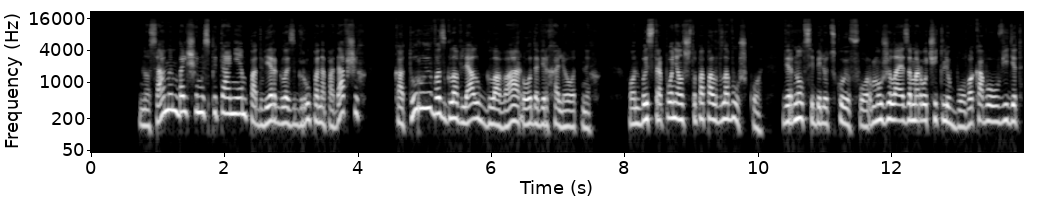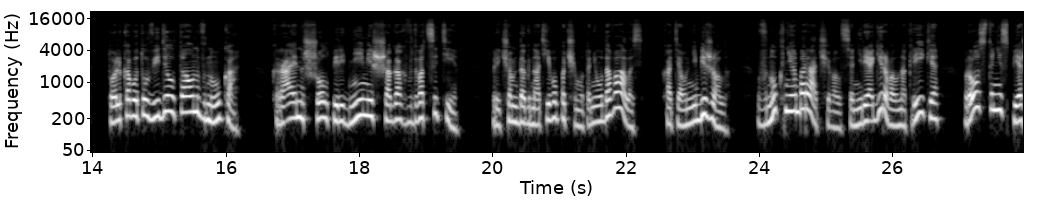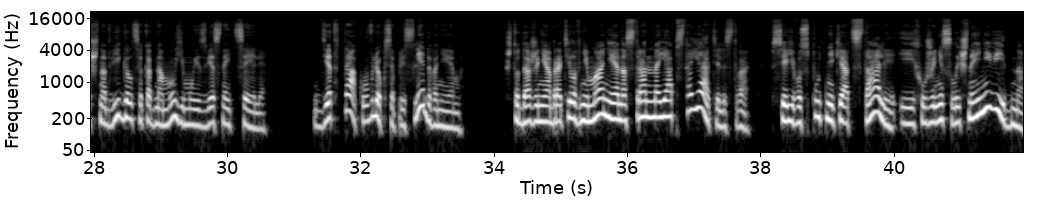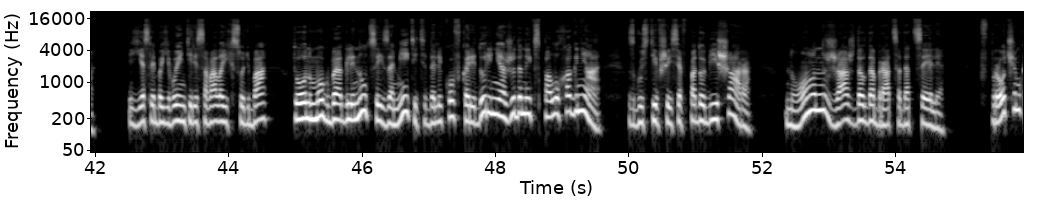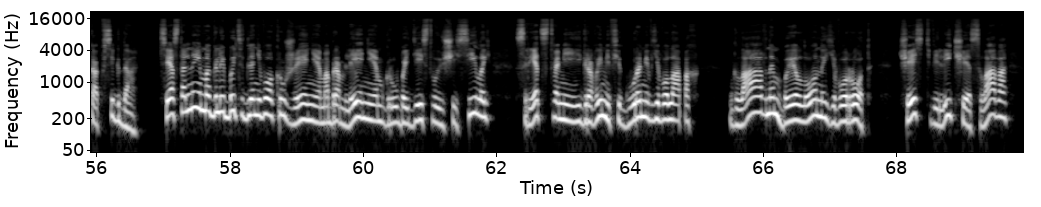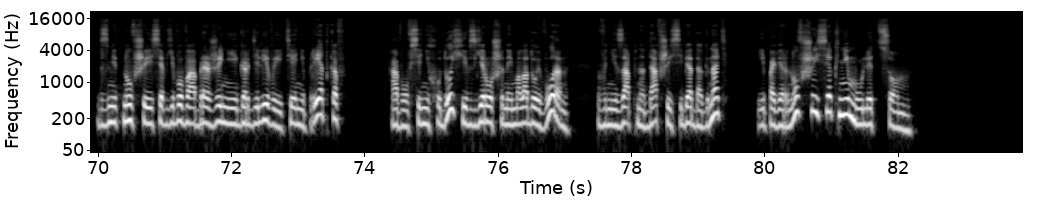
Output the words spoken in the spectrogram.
Но самым большим испытанием подверглась группа нападавших, которую возглавлял глава рода верхолетных. Он быстро понял, что попал в ловушку, вернул себе людскую форму, желая заморочить любого, кого увидит. Только вот увидел-то он внука. Крайн шел перед ними в шагах в двадцати — причем догнать его почему-то не удавалось, хотя он не бежал. Внук не оборачивался, не реагировал на крики, просто неспешно двигался к одному ему известной цели. Дед так увлекся преследованием, что даже не обратил внимания на странное обстоятельство. Все его спутники отстали, и их уже не слышно и не видно. Если бы его интересовала их судьба, то он мог бы оглянуться и заметить далеко в коридоре неожиданный всполох огня — сгустившийся в подобии шара, но он жаждал добраться до цели. Впрочем, как всегда, все остальные могли быть для него окружением, обрамлением, грубой действующей силой, средствами и игровыми фигурами в его лапах. Главным был он и его род, честь, величие, слава, взметнувшиеся в его воображении горделивые тени предков, а вовсе не худой и взъерошенный молодой ворон, внезапно давший себя догнать и повернувшийся к нему лицом.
